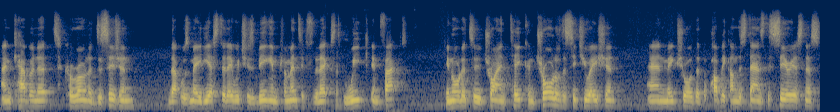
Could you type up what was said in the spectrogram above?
and cabinet corona decision that was made yesterday, which is being implemented for the next week, in fact, in order to try and take control of the situation and make sure that the public understands the seriousness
